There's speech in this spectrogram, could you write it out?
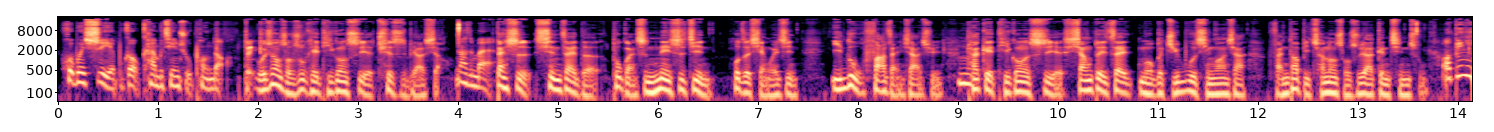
会不会视野不够，看不清楚碰到？对，微创手术可以提供视野确实比较小，那怎么办？但是现在的不管是内视镜。或者显微镜一路发展下去，它可以提供的视野相对在某个局部情况下，反倒比传统手术要更清楚。哦，比你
